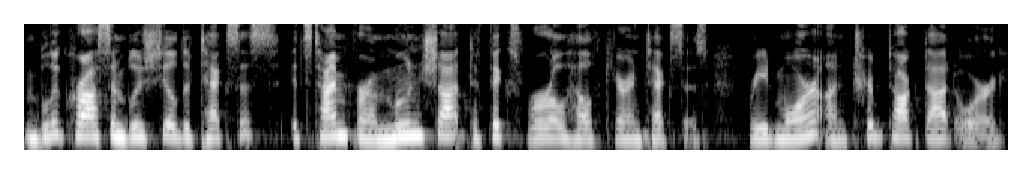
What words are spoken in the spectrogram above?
Blue Cross and Blue Shield of Texas. It's time for a moonshot to fix rural healthcare in Texas. Read more on tribtalk.org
